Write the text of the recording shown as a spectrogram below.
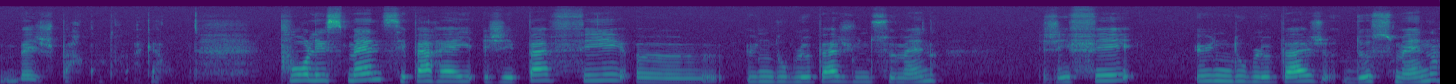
beige par contre. Pour les semaines, c'est pareil. J'ai pas fait euh, une double page une semaine. J'ai fait une double page deux semaines.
